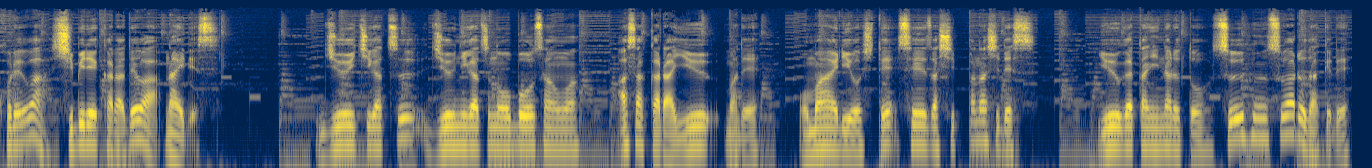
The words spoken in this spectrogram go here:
これは痺れからではないです。11月、12月のお坊さんは朝から夕までお参りをして正座しっぱなしです。夕方になると数分座るだけで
